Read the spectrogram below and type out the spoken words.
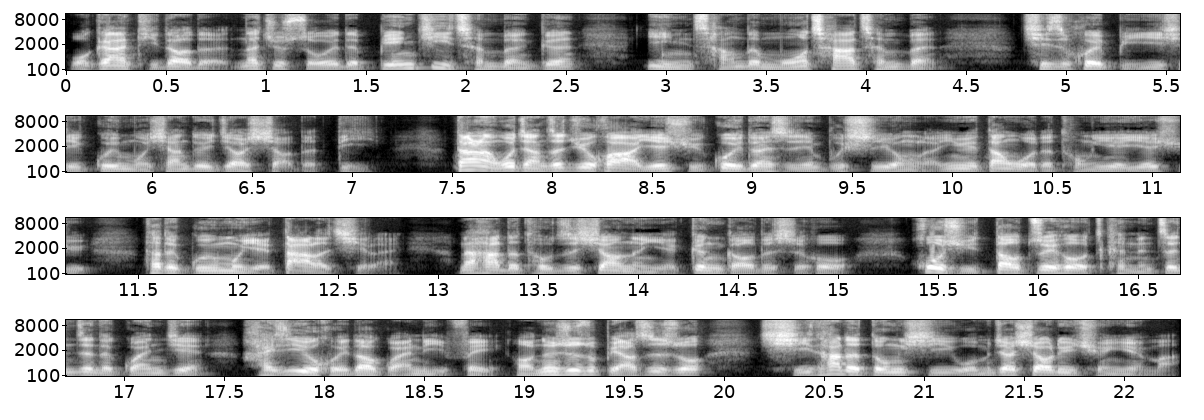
我刚才提到的，那就所谓的边际成本跟隐藏的摩擦成本，其实会比一些规模相对较小的低。当然，我讲这句话，也许过一段时间不适用了，因为当我的同业也许它的规模也大了起来。那它的投资效能也更高的时候，或许到最后可能真正的关键还是又回到管理费哦。那就是说表示说，其他的东西我们叫效率全员嘛，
